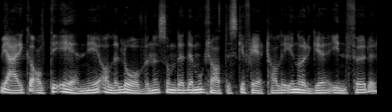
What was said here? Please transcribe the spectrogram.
vi er ikke alltid enig i alle lovene som det demokratiske flertallet i Norge innfører.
